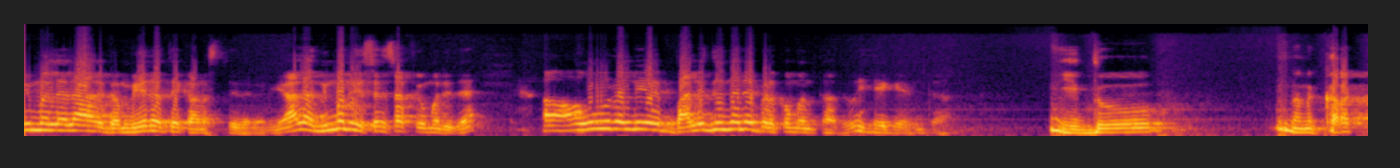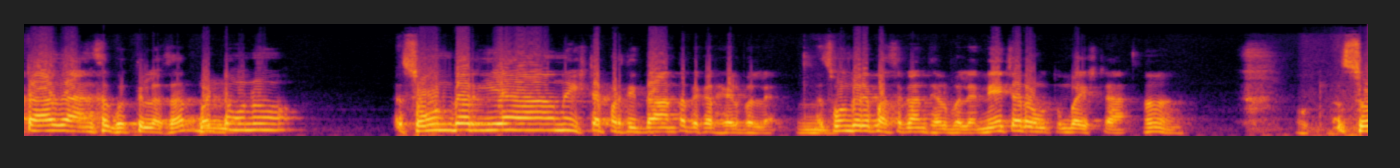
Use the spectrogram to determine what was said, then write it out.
ನಿಮ್ಮಲ್ಲೆಲ್ಲ ಗಂಭೀರತೆ ಕಾಣಿಸ್ತಿದೆ ನನಗೆ. ಅಲ್ಲ, ನಿಮ್ಮಲ್ಲಿ ಸೆನ್ಸ್ ಆಫ್ ಹ್ಯೂಮರ್ ಇದೆ. ಅವರಲ್ಲಿ ಬಾಲ್ಯದಿಂದನೇ ಬೆಳ್ಕೊಂಬಂತದ್ದು ಹೇಗೆ ಅಂತ. ಇದು ನನಗೆ ಕರೆಕ್ಟಾದ ಆನ್ಸರ್ ಗೊತ್ತಿಲ್ಲ ಸರ್ ಬಟ್ ಅವನು ಸೌಂದರ್ಯನ ಇಷ್ಟಪಡ್ತಿದ್ದ ಅಂತ ಬೇಕಾದ್ರೆ ಹೇಳ್ಬಲ್ಲೆ. ಸೌಂದರ್ಯ ಪಾಸಕ ಅಂತ ಹೇಳ್ಬಲ್ಲೆ. ನೇಚರ್ ಅವ್ನು ತುಂಬಾ ಇಷ್ಟ. ಹಾ. ಸೊ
